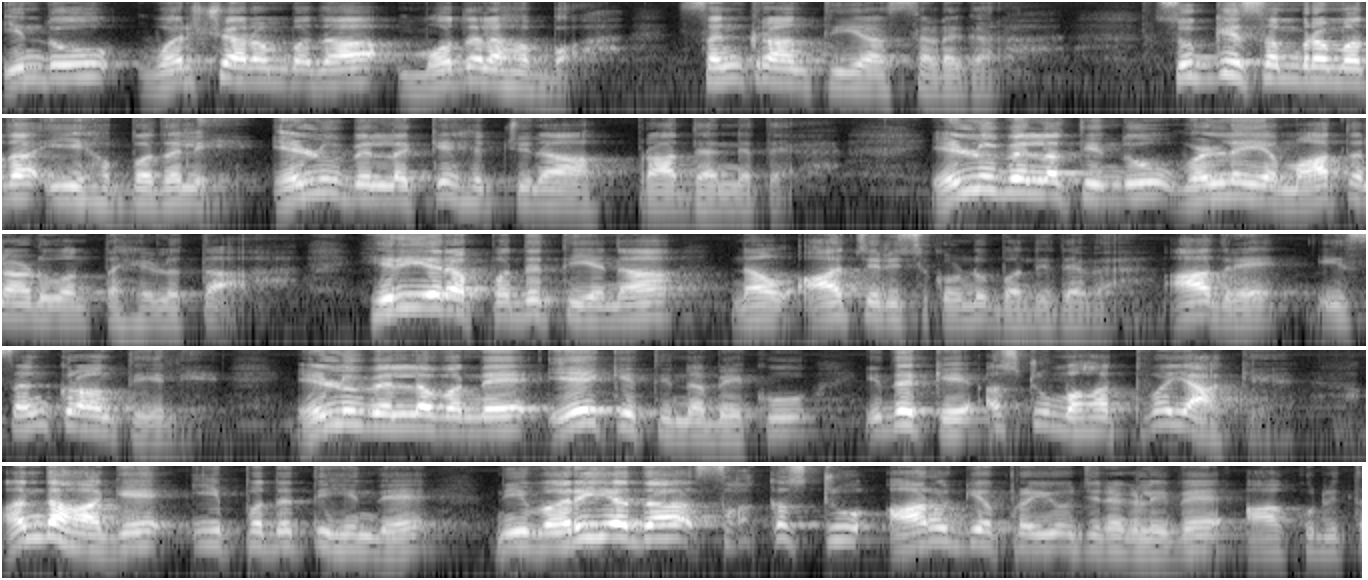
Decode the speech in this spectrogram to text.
ಇಂದು ವರ್ಷಾರಂಭದ ಮೊದಲ ಹಬ್ಬ, ಸಂಕ್ರಾಂತಿಯ ಸಡಗರ. ಸುಗ್ಗಿ ಸಂಭ್ರಮದ ಈ ಹಬ್ಬದಲ್ಲಿ ಎಳ್ಳು ಬೆಲ್ಲಕ್ಕೆ ಹೆಚ್ಚಿನ ಪ್ರಾಧಾನ್ಯತೆ. ಎಳ್ಳು ಬೆಲ್ಲ ತಿಂದು ಒಳ್ಳೆಯ ಮಾತನಾಡುವಂತ ಹೇಳುತ್ತಾ ಹಿರಿಯರ ಪದ್ಧತಿಯನ್ನು ನಾವು ಆಚರಿಸಿಕೊಂಡು ಬಂದಿದ್ದೇವೆ. ಆದರೆ ಈ ಸಂಕ್ರಾಂತಿಯಲ್ಲಿ ಎಳ್ಳು ಬೆಲ್ಲವನ್ನೇ ಏಕೆ ತಿನ್ನಬೇಕು? ಇದಕ್ಕೆ ಅಷ್ಟು ಮಹತ್ವ ಯಾಕೆ? ಅಂದ ಹಾಗೆ ಈ ಪದ್ಧತಿ ಹಿಂದೆ ನೀವರಿಯದ ಸಾಕಷ್ಟು ಆರೋಗ್ಯ ಪ್ರಯೋಜನಗಳಿವೆ ಆ ಕುರಿತ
